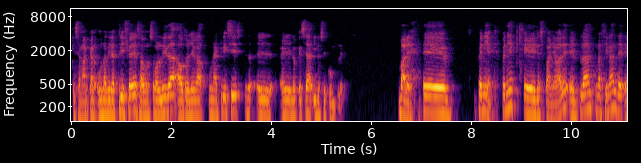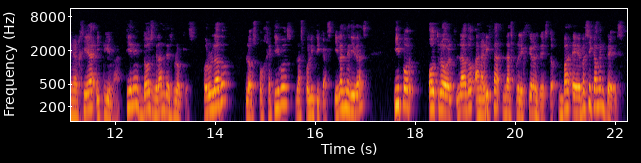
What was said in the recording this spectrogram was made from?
Que se marcan unas directrices, a uno se olvida, a otro llega una crisis, lo que sea, y no se cumple. Vale, eh, PENIEC, PENIEC en España, ¿vale? El Plan Nacional de Energía y Clima. Tiene dos grandes bloques. Por un lado, los objetivos, las políticas y las medidas, y por otro lado, analiza las proyecciones de esto. Eh, básicamente es,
